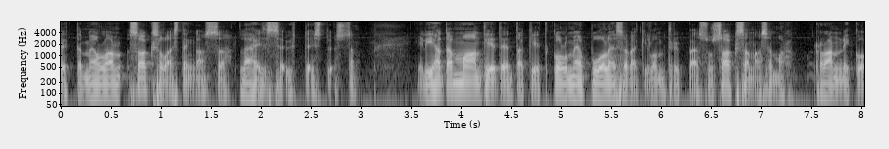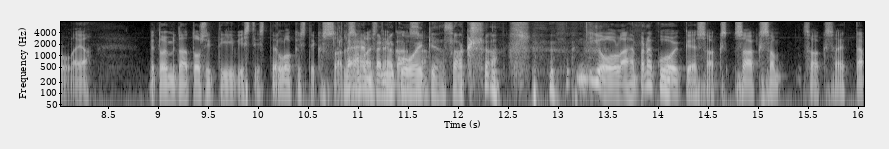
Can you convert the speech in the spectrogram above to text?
että me ollaan saksalaisten kanssa läheisessä yhteistyössä. Eli ihan tämän maantieteen takia, että kolme ja puolen sadan kilometrin päässä on Saksan asema rannikolla ja me toimitaan tosi tiiviisti sitten logistiikassa saksalaisten lähempänä kuin oikea Saksa. Joo, lähempänä kuin oikea Saksa, Saksa, Saksa, että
